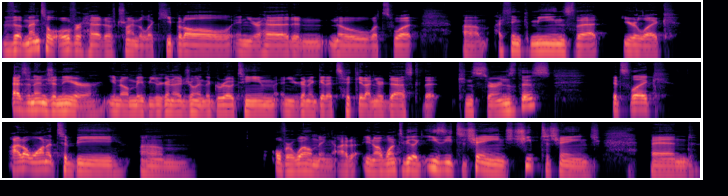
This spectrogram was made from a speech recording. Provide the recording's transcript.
the mental overhead of trying to like keep it all in your head and know what's what um, I think means that you're like, as an engineer, you know, maybe you're going to join the grow team and you're going to get a ticket on your desk that concerns this. It's like, I don't want it to be um, overwhelming. I, you know, I want it to be like easy to change, cheap to change, and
